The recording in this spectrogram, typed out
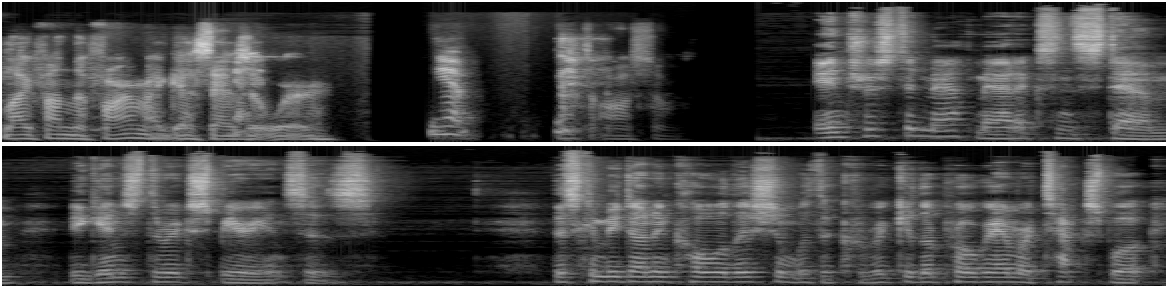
life on the farm, I guess, as it were. Yep. That's awesome. Interest in mathematics and STEM begins through experiences. This can be done in coalition with a curricular program or textbook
